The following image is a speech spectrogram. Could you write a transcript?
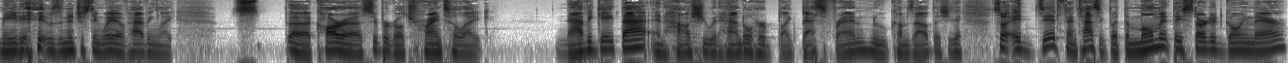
made it it was an interesting way of having like uh Kara Supergirl trying to like navigate that and how she would handle her like best friend who comes out that she's gay. So it did fantastic, but the moment they started going there,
